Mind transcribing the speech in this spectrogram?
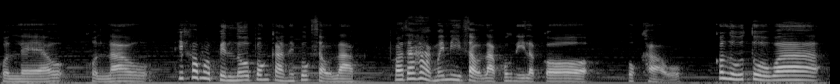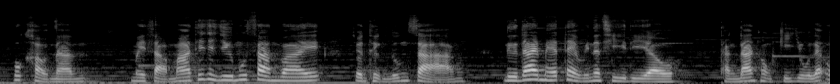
คนแล้ว คนเล่าที่เข้ามาเป็นโล่ป้องกันให้พวกเสาหลัก เพราะถ้าหากไม่มีเสาหลักพวกนี้แล้วก็ พวกเขาก็รู้ตัวว่าพวกเขานั้นไม่สามารถที่จะยืมมุซานไว้ จนถึงลุ่งสาง หรือได้แม้แต่วินาทีเดียว ทางด้านของกิยูและโอ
